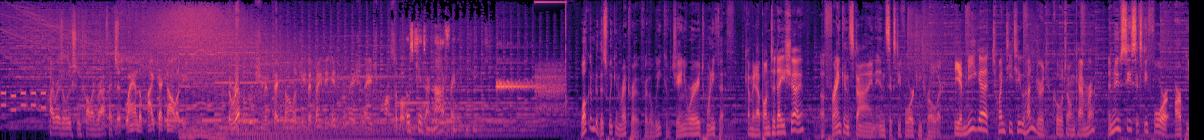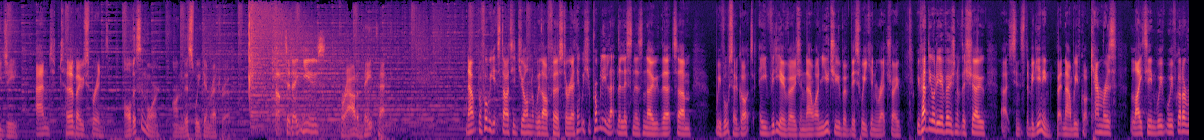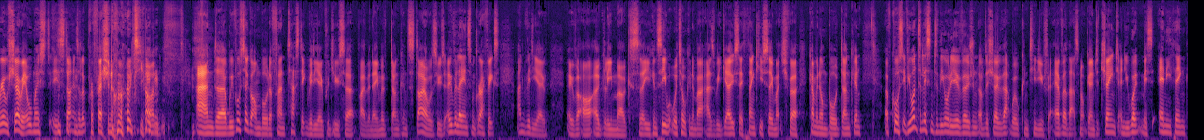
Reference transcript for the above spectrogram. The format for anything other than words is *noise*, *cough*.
High resolution color graphics. This land of high technology. The revolution in technology that made the information age possible. Those kids are not afraid of computers. Welcome to This Week in Retro for the week of January 25th. Coming up on today's show, A Frankenstein N64 controller, the Amiga 2200 caught on camera, a new C64 RPG, and Turbo Sprint. all this and more on This Week in Retro. Up to date news. For out of date tech. Now, before we get started, John, with our first story, I think we should probably let the listeners know that um, we've also got a video version now on YouTube of This Week in Retro. We've had the audio version of the show uh, since the beginning, but now we've got cameras, lighting, we've, we've got a real show. It almost is starting to look *laughs* professional, *laughs* John. And uh, we've also got on board a fantastic video producer by the name of Duncan Stiles, who's overlaying some graphics and video over our ugly mugs. So you can see what we're talking about as we go. So thank you so much for coming on board, Duncan. Of course, if you want to listen to the audio version of the show, that will continue forever. That's not going to change, and you won't miss anything.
